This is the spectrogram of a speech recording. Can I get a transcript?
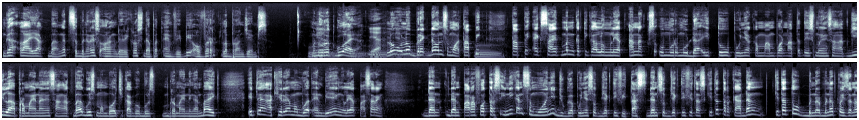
nggak layak banget sebenarnya seorang Derrick Rose dapat MVP over LeBron James. Menurut gua ya. Ya. Lo lo breakdown semua, tapi tapi excitement ketika lo ngelihat anak seumur muda itu punya kemampuan atletisme yang sangat gila, permainannya sangat bagus, membawa Chicago Bulls bermain dengan baik. Itu yang akhirnya membuat NBA ngelihat pasar yang dan dan para voters ini kan semuanya juga punya subjektivitas dan subjektivitas kita terkadang kita tuh benar-benar prisoner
